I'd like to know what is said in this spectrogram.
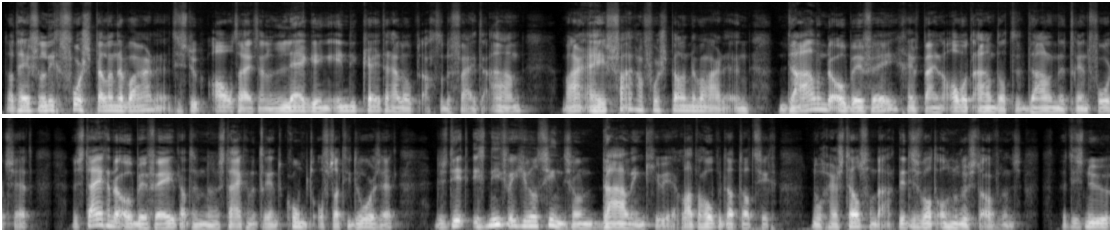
Dat heeft een licht voorspellende waarde. Het is natuurlijk altijd een lagging indicator. Hij loopt achter de feiten aan. Maar hij heeft vaak een voorspellende waarde. Een dalende OBV geeft bijna al wat aan dat de dalende trend voortzet. Een stijgende OBV, dat een stijgende trend komt of dat hij doorzet. Dus dit is niet wat je wilt zien, zo'n dalingje weer. Laten we hopen dat dat zich nog herstelt vandaag. Dit is wat onrust overigens. Het is nu,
